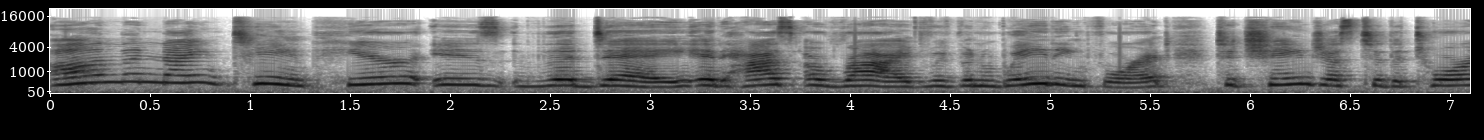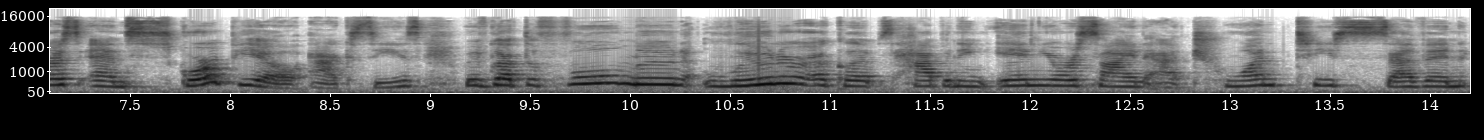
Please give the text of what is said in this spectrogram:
On the 19th, here is the day. It has arrived. We've been waiting for it to change us to the Taurus and Scorpio axes. We've got the full moon lunar eclipse happening in your sign at 27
